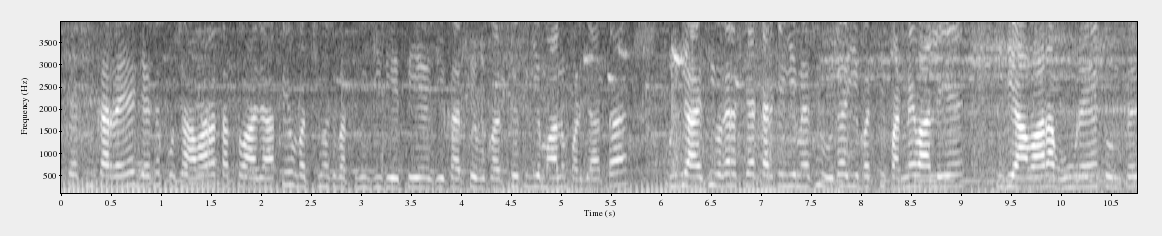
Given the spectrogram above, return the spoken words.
चेकिंग कर रहे हैं जैसे कुछ हमारा तत्व आ जाते हैं बच्चियों से बदतमीजी देते हैं ये करते वो करते तो ये मालूम पड़ जाता है। उनकी आई वगैरह चेक करके ये मैसेज होता है ये बच्चे पढ़ने वाले हैं कि ये आवारा घूम रहे हैं तो उन पर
